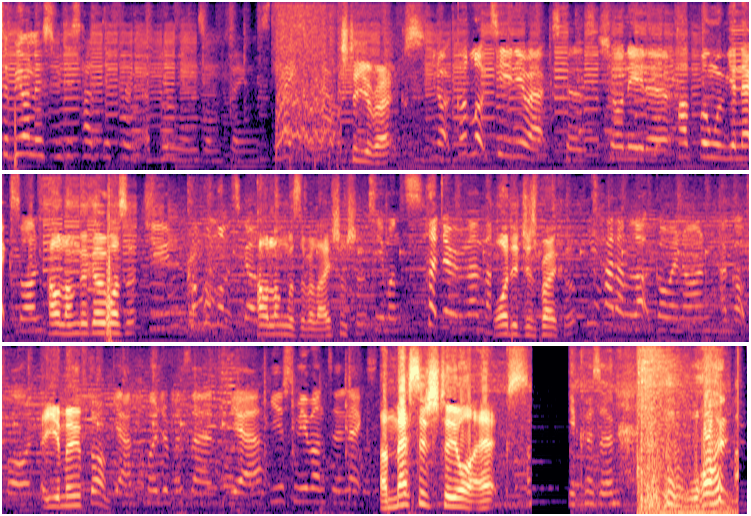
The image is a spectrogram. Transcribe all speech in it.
To be honest, we just had different opinions on things. He hates me now. To your ex. You know, good luck to your new ex because she'll need it. Have fun with your next one. How long ago was it? June, a couple months ago. How long was the relationship? Two months. I don't remember. Why did you just break up? He had a lot going on. I got bored. Are you moved on? Yeah, 100%. Yeah. You just move on to the next. A message to your ex. Your cousin. What?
